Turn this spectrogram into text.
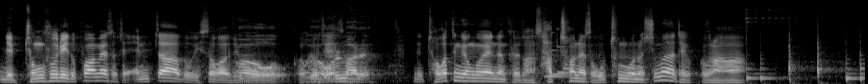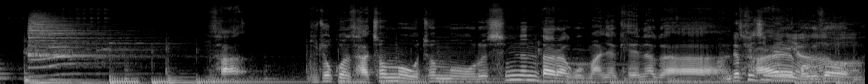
이제 정수리도 포함해서 제 M자도 있어가지고 어, 그거 그거 이제 해서 얼마래? 근데 저 같은 경우에는 그래도 한 4천에서 5천 문은 심어야 되겠구나. 사 무조건 4천모 5천모를 심는다라고 만약 걔네가 잘 완벽해지면이야. 거기서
